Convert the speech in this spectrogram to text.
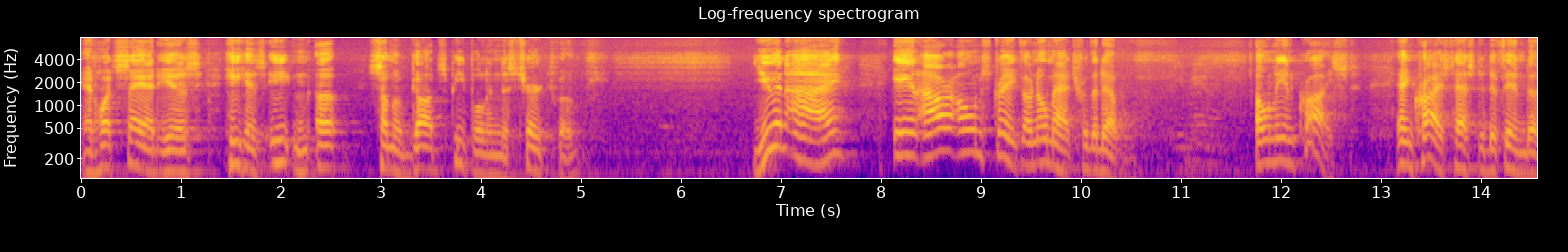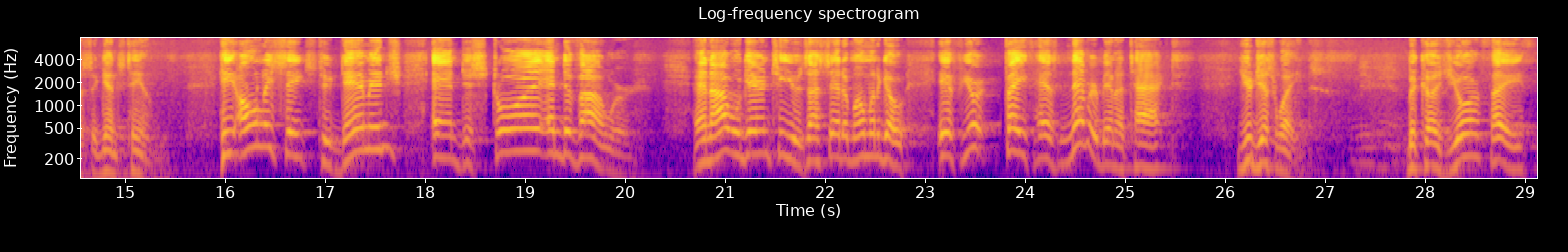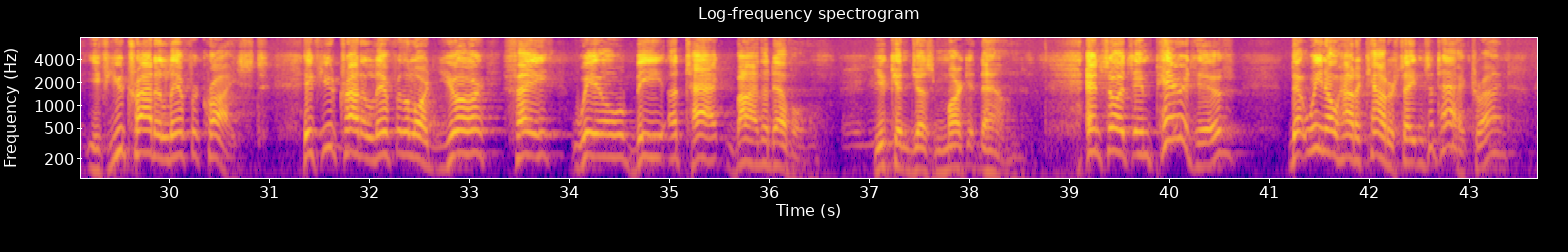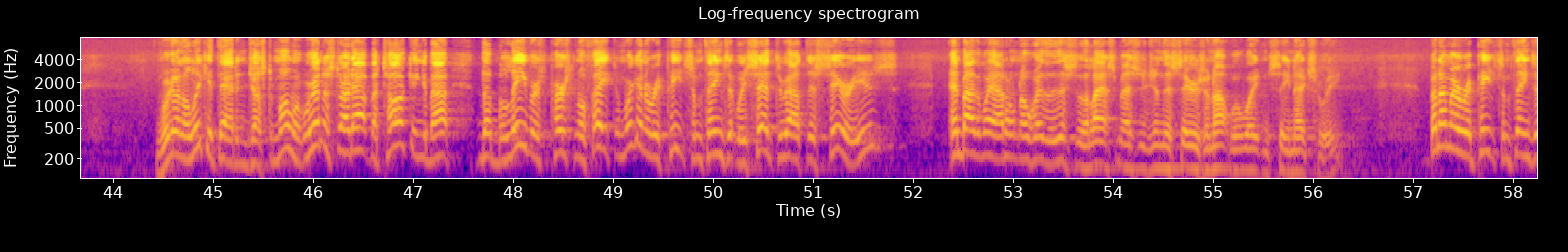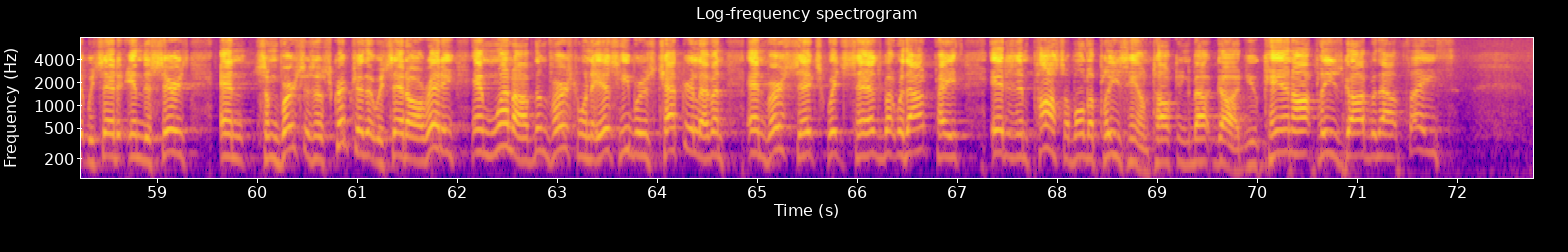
And what's sad is he has eaten up some of God's people in this church, folks. You and I, in our own strength, are no match for the devil. Amen. Only in Christ. And Christ has to defend us against him. He only seeks to damage and destroy and devour. And I will guarantee you, as I said a moment ago, if your faith has never been attacked, you just wait. Because your faith, if you try to live for Christ, if you try to live for the Lord, your faith will be attacked by the devil. You can just mark it down. And so it's imperative that we know how to counter Satan's attacks, right? We're going to look at that in just a moment. We're going to start out by talking about the believer's personal faith, and we're going to repeat some things that we said throughout this series. And by the way, I don't know whether this is the last message in this series or not. We'll wait and see next week. But I'm going to repeat some things that we said in this series and some verses of scripture that we said already. And one of them, first one is Hebrews chapter 11 and verse 6, which says, But without faith it is impossible to please Him. Talking about God. You cannot please God without faith.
